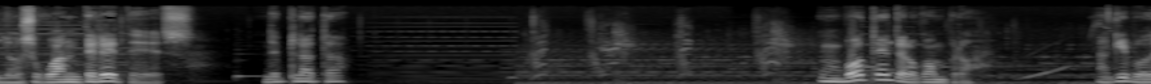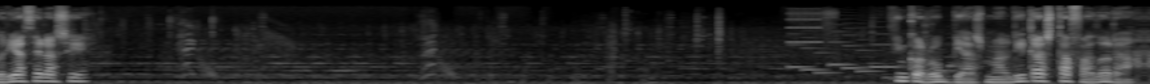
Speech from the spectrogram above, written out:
los guanteletes de plata. Un bote te lo compro. Aquí podría hacer así. Cinco rupias, maldita estafadora.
